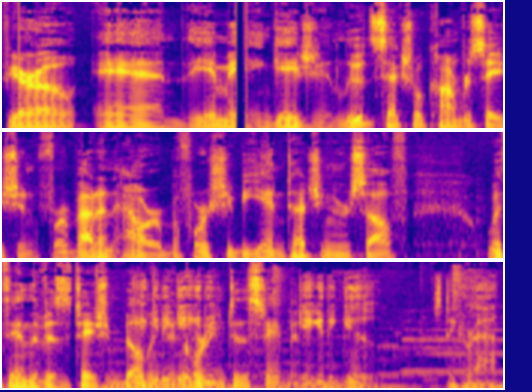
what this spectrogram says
Fierro and the inmate engaged in lewd sexual conversation for about an hour before she began touching herself within the visitation building, Giggity, according giggity. to the statement. Giggity goo. Stick around.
